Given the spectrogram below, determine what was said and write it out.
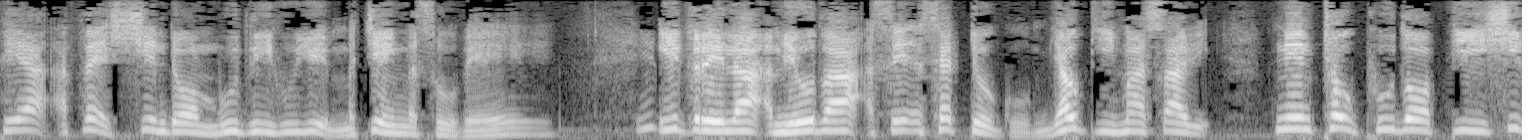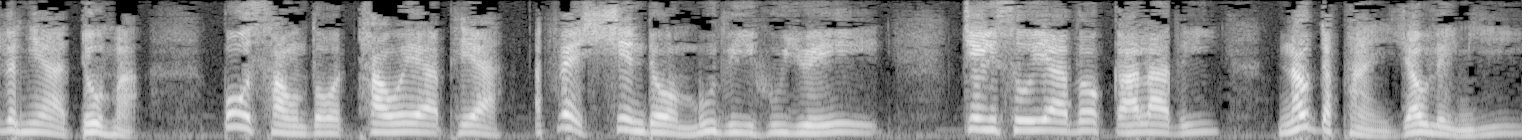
ဘုရားအသက်ရှင်တော်မူသည်ဟု၍မကြိမ်မဆိုပဲဣသရေလအမျိုးသားအစဉ်အဆက်တို့ကိုမြောက်ပြည်မှစ၍နှင်ထုတ်ဖူးသောပြည်ရှိသမျှတို့မှပို့ဆောင်သောထာဝရဘုရားအသက်ရှင်တော်မူသည်ဟု၍ကျိန်ဆိုရသောကာလသည်နောက်တဖန်ရောက်လိမ့်မည်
